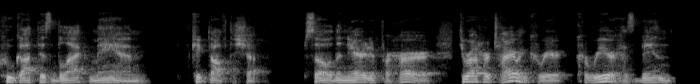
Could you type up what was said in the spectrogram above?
who got this black man kicked off the show. So the narrative for her throughout her tiring career career has been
